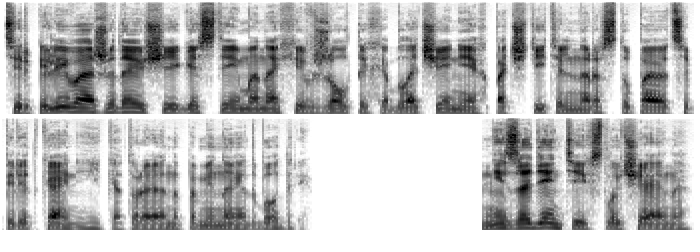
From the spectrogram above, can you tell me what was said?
Терпеливо ожидающие гостей монахи в желтых облачениях почтительно расступаются перед Канией, которая напоминает Бодри. «Не заденьте их случайно.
